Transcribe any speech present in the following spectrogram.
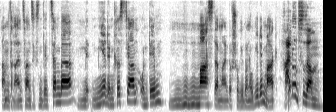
am 23. Dezember, mit mir, dem Christian und dem Mastermind of Shogi Banugi, dem Marc. Hallo zusammen.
